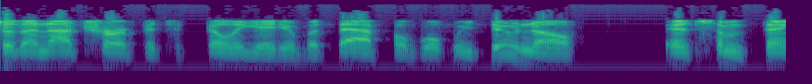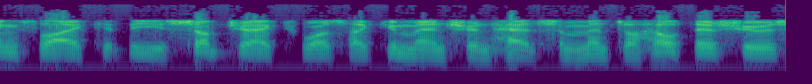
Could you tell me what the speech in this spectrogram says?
So they're not sure if it's affiliated with that. But what we do know it's some things like the subject was, like you mentioned, had some mental health issues,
